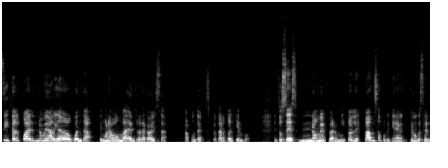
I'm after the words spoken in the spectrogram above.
si tal cual, no me había dado cuenta, tengo una bomba dentro de la cabeza, a punto de explotar todo el tiempo. Entonces no me permito el descanso porque tiene, tengo que ser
